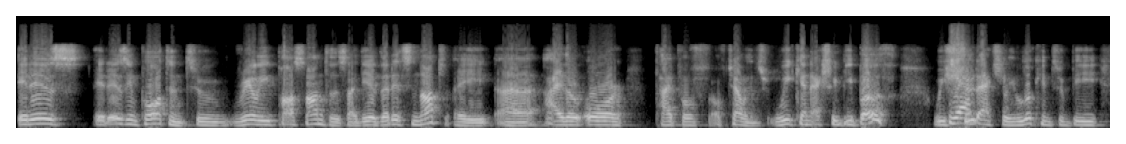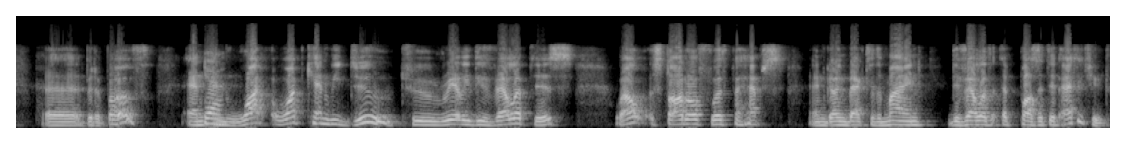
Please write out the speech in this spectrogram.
it is it is important to really pass on to this idea that it's not a uh, either or type of, of challenge. We can actually be both. We Yeah. should actually look into be uh, a bit of both. And, Yeah. and what what can we do to really develop this? Well, start off with perhaps, and going back to the mind, develop a positive attitude.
